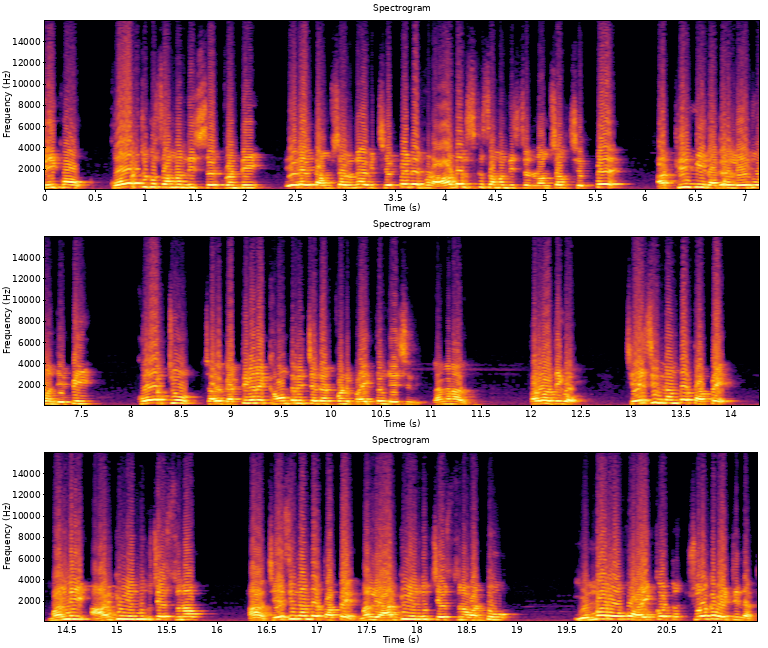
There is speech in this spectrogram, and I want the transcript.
మీకు కోర్టుకు సంబంధించినటువంటి ఏదైతే అంశాలు ఉన్నాయో అవి చెప్పేటటువంటి ఆర్డర్స్కు సంబంధించినటువంటి అంశాలు చెప్పే ఆ థీమ్ మీ దగ్గర లేదు అని చెప్పి కోర్టు చాలా గట్టిగానే కౌంటర్ ఇచ్చేటటువంటి ప్రయత్నం చేసింది రంగనాథ్. తర్వాత ఇగో చేసిందంతా తప్పే. మళ్ళీ ఆర్గ్యూ ఎందుకు చేస్తున్నావు? ఆ చేసిందంతా తప్పే. మళ్ళీ ఆర్గ్యూ ఎందుకు చేస్తున్నావు అంటూ ఎంఆర్ఓకు హైకోర్టు చురక పెట్టిందట.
